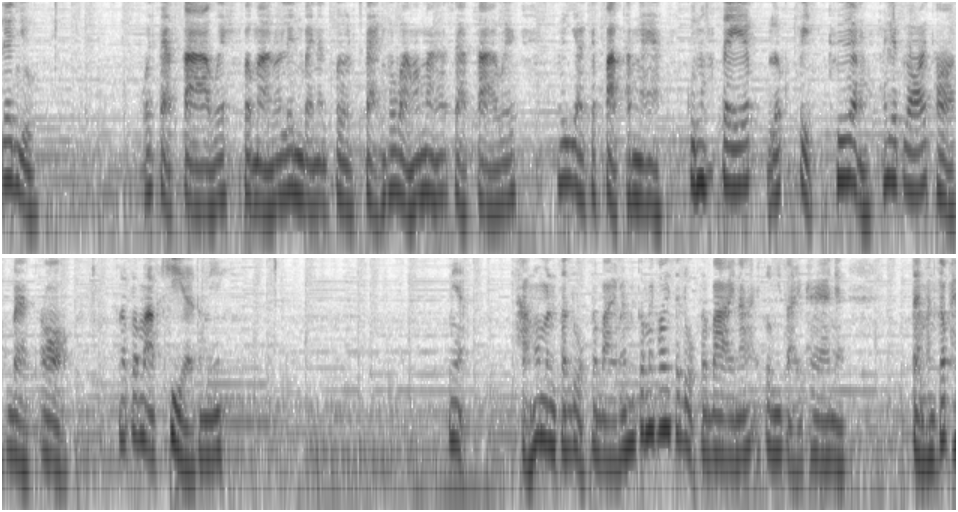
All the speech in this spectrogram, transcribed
เล่นๆอยู่โอ้ยแสบตาเว้ยประมาณว่าเล่นไปนั้นเปิดแสงสว่างมากๆแล้วแสบตาเว้ยเฮ้ยอยากจะปรับทำไงอะคุณต้องเซฟแล้วก็ปิดเครื่องให้เรียบร้อยถอดแบตออก แล้วก็มาเขี่ยตรงนี้ เนี่ยถามว่ามันสะดวกสบายไหมมันก็ไม่ค่อยสะดวกสบายนะไอตัวมีสายแพรเนี่ย แต่มันก็แพ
